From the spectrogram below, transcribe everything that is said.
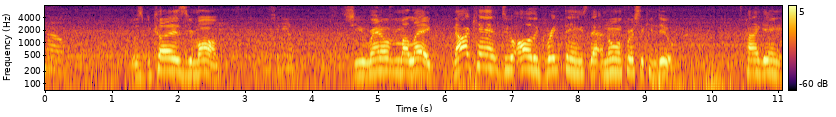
No. It was because your mom, What should do? she ran over my leg. Now I can't do all the great things that a normal person can do. It's kind of getting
